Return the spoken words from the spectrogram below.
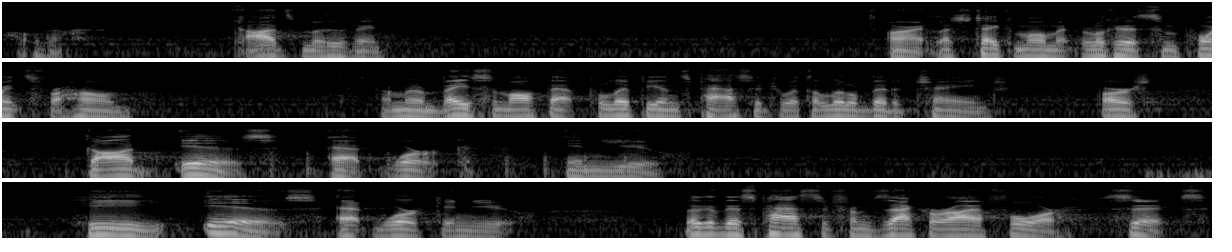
Hold on. God's moving. All right, let's take a moment and look at some points for home. I'm going to base them off that Philippians passage with a little bit of change. First, God is at work in you. He is at work in you. Look at this passage from Zechariah 4 6.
